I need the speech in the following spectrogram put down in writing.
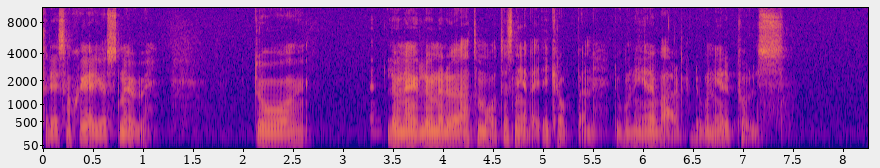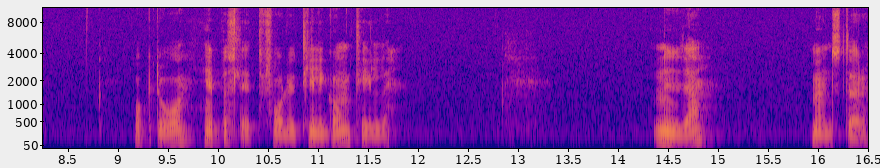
för det som sker just nu, då lugnar, lugnar du automatiskt ner dig i kroppen. Du går ner i varv, du går ner i puls. Och då helt plötsligt får du tillgång till nya mönster,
